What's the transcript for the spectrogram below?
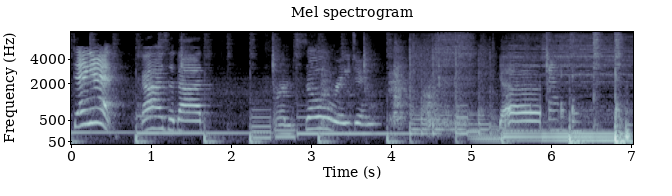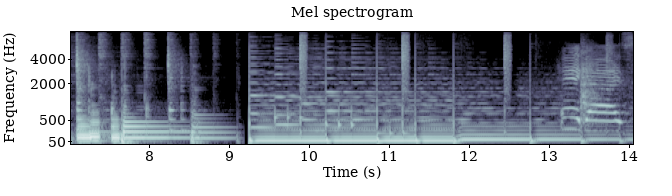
Dang it! Guys, I died. I'm so raging. Yeah. Hey guys.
